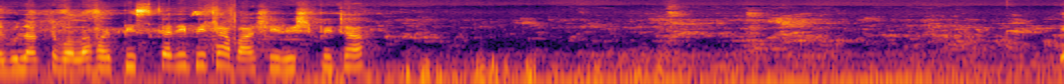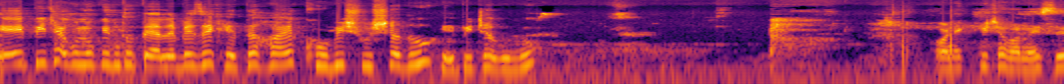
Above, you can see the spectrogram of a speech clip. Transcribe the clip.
এগুলোকে বলা হয় পিচকারি পিঠা বা শিরিষ পিঠা। এই পিঠাগুলো কিন্তু তেলে বেজে খেতে হয়, খুবই সুস্বাদু এই পিঠাগুলো। অনেক পিঠা বানাইছে।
